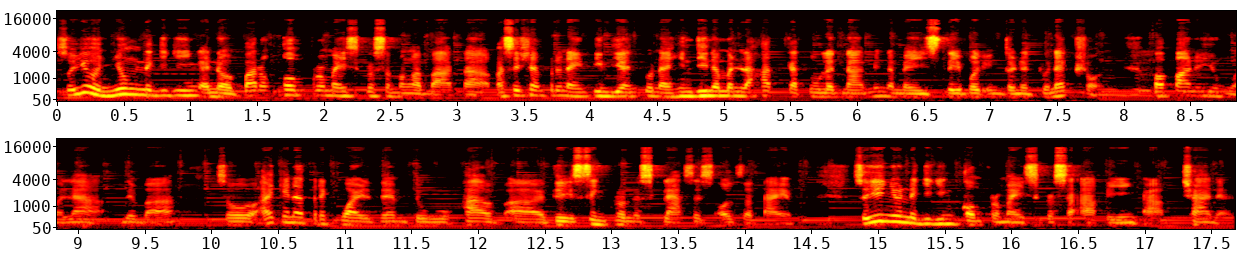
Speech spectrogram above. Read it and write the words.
So yun, yung nagiging ano, parang compromise ko sa mga bata. Kasi syempre naintindihan ko na hindi naman lahat katulad namin na may stable internet connection. Mm-hmm. Paano yung wala, 'di ba? So I cannot require them to have uh, the synchronous classes all the time. So yun yung nagiging compromise ko sa aking uh, channel.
